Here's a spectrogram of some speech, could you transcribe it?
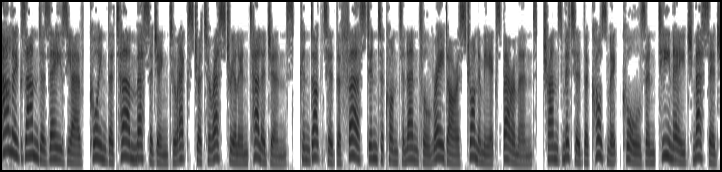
Alexander Zaytsev, coined the term messaging to extraterrestrial intelligence, conducted the first intercontinental radar astronomy experiment, transmitted the cosmic calls and teenage message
